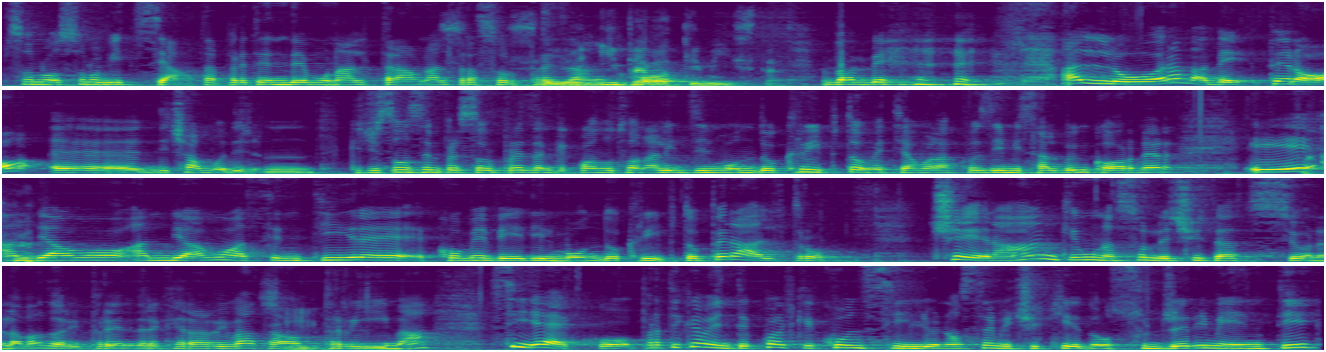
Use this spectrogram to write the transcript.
sono, sono viziata, pretendevo un'altra, un'altra sorpresa. Sì, iper ottimista. Va bene. Allora, vabbè, però eh, diciamo di, mm, che ci sono sempre sorprese anche quando tu analizzi il mondo cripto, mettiamola così, mi salvo in corner e andiamo, andiamo a sentire come vedi il mondo cripto. Peraltro, c'era anche una sollecitazione, la vado a riprendere, che era arrivata sì. prima. Sì, ecco, praticamente qualche consiglio, i nostri amici chiedono suggerimenti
